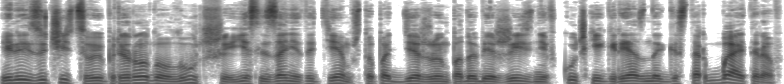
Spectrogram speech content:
или изучить свою природу лучше, если заняты тем, что поддерживаем подобие жизни в кучке грязных гастарбайтеров?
